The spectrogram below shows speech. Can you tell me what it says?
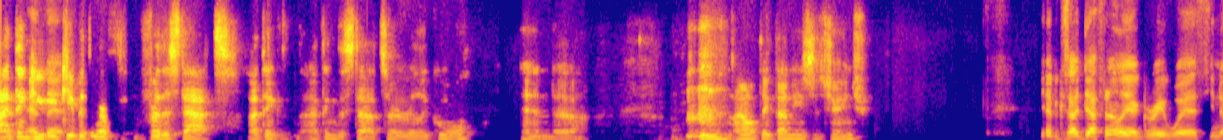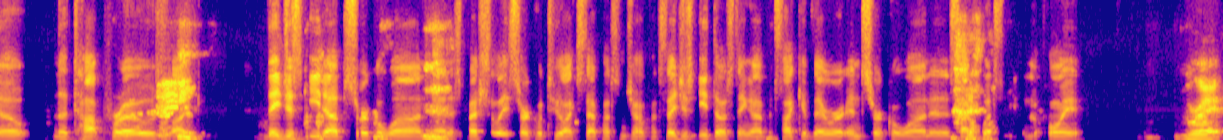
I think And you can keep it there for the stats. I think I think the stats are really cool, and uh, I don't think that needs to change. Yeah, because I definitely agree with, you know, the top pros, like they just eat up circle one and especially circle two, like step putts and jump putts. They just eat those thing up. It's like if they were in circle one and it's like, what's even the point? Right.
